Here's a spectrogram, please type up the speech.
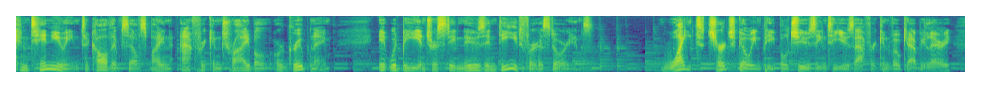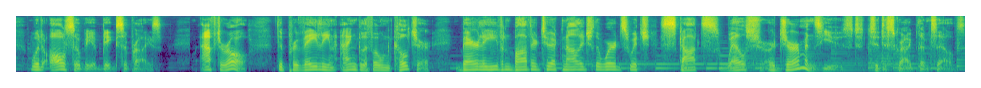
continuing to call themselves by an African tribal or group name, it would be interesting news indeed for historians. White church going people choosing to use African vocabulary would also be a big surprise. After all, the prevailing Anglophone culture barely even bothered to acknowledge the words which Scots, Welsh, or Germans used to describe themselves.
